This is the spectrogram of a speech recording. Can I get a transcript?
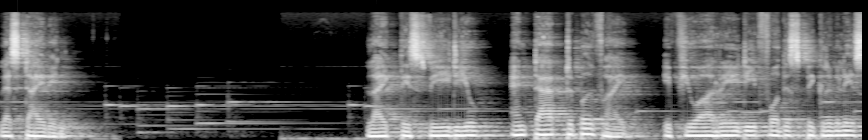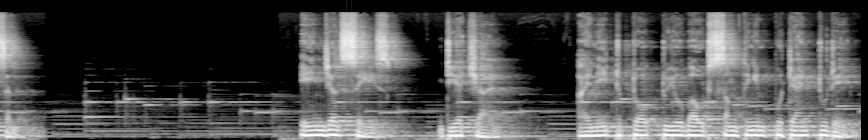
Let's dive in. Like this video and tap triple five if you are ready for this big revelation. Angel says, Dear child, I need to talk to you about something important today.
